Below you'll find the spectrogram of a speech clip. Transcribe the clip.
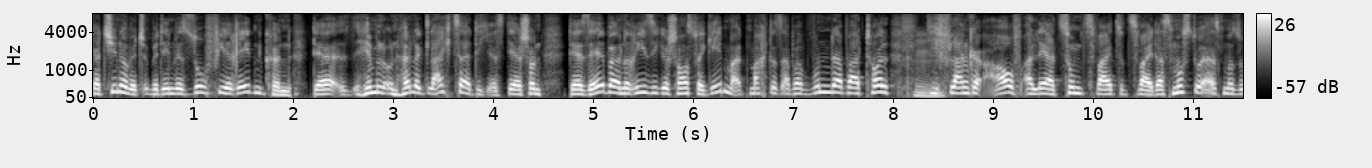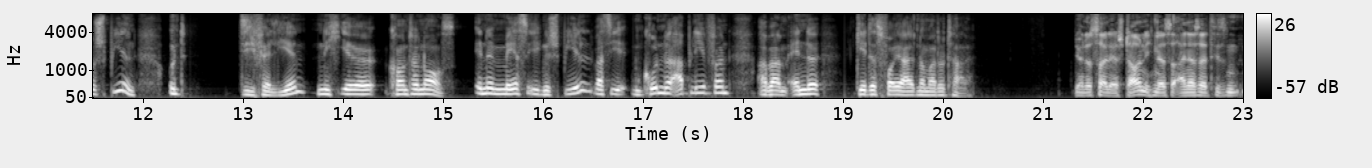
Gacinovic, über den wir so viel reden können, der Himmel und Hölle gleichzeitig ist, der schon, der selber eine riesige Chance vergeben hat, macht das aber wunderbar war toll. Hm. Die Flanke auf Aller zum 2 zu 2. Das musst du erstmal so spielen. Und sie verlieren nicht ihre Kontenance in einem mäßigen Spiel, was sie im Grunde abliefern, aber am Ende geht das Feuer halt nochmal total. Ja, das ist halt erstaunlich, dass sie einerseits diesen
